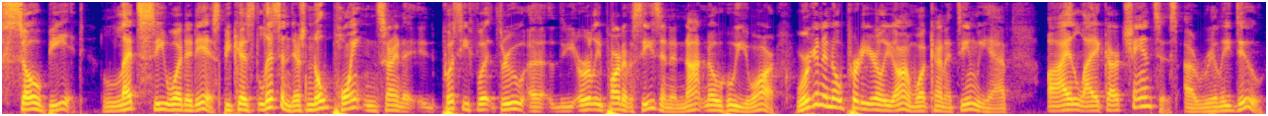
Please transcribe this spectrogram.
So be it. Let's see what it is. Because listen, there's no point in trying to pussyfoot through uh, the early part of a season and not know who you are. We're going to know pretty early on what kind of team we have. I like our chances. I really do.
